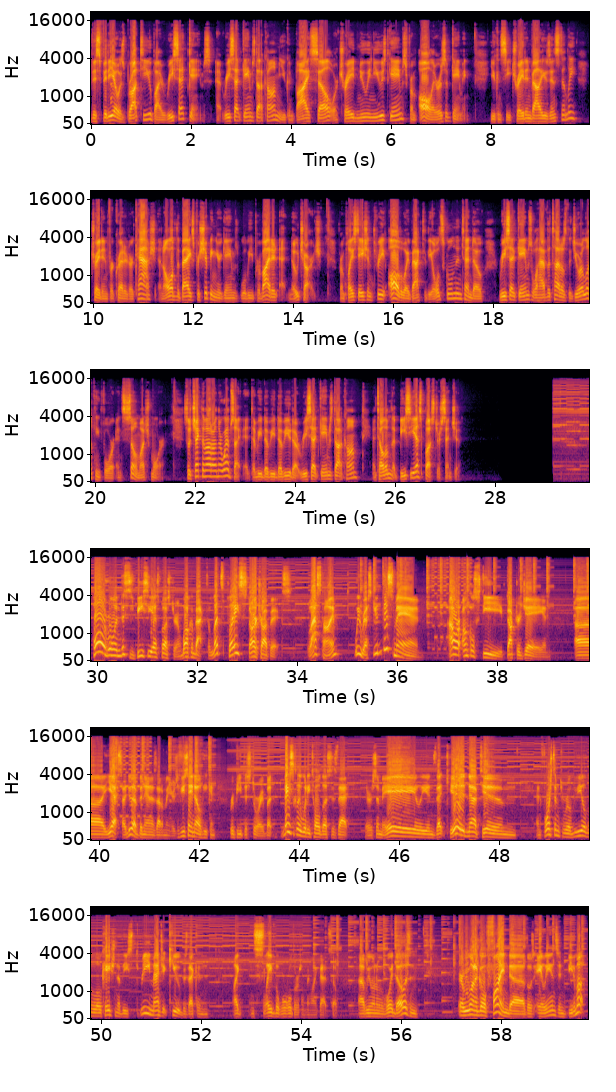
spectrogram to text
This video is brought to you by Reset Games. At resetgames.com, you can buy, sell, or trade new and used games from all eras of gaming. You can see trade-in values instantly, trade in for credit or cash, and all of the bags for shipping your games will be provided at no charge. From PlayStation 3 all the way back to the old school Nintendo, Reset Games will have the titles that you are looking for and so much more. So check them out on their website at www.resetgames.com and tell them that BCS Buster sent you. Hello everyone, this is BCS Buster, and welcome back to Let's Play Startropics. Last time, we rescued this man, our Uncle Steve, Dr. J, and, uh, yes, I do have bananas out of my ears. If you say no, he can repeat the story, but basically what he told us is that there are some aliens that kidnapped him and forced him to reveal the location of these three magic cubes that can, like, enslave the world or something like that. So, uh, we want to avoid those, and, or we want to go find uh, those aliens and beat them up.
